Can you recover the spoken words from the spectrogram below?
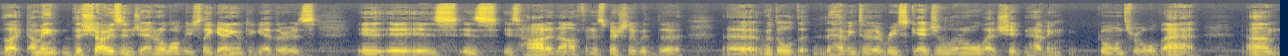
Like, I mean, the shows in general, obviously, getting them together is is is is hard enough, and especially with the uh, with all the having to reschedule and all that shit, and having gone through all that. Um,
